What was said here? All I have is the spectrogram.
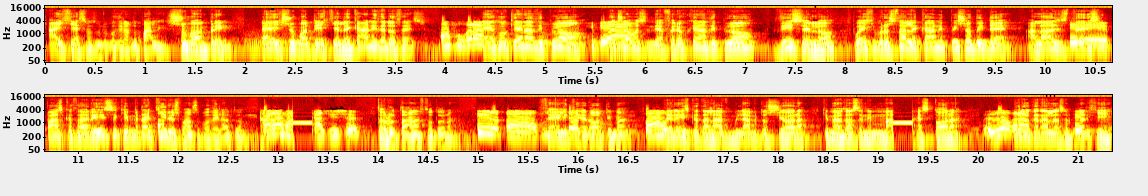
Α, έχει σχέση με το ποδήλατο πάλι. Σου είπαμε πριν. Έχει σου είπα ότι έχει και λεκάνη, δεν το θες. Αφού γράφεις. Έχω και ένα διπλό. Δεν ξέρω αν μας ενδιαφέρει. Έχω και ένα διπλό δίσελο που έχει μπροστά λεκάνη πίσω μπιντέ. Αλλάζεις Ε, θέση, πας καθαρίζει και μετά κύριος πάνω στο ποδήλατο. Καλά, μα είσαι. Το ρωτάνε αυτό τώρα. Τι ρωτάω, αφού Θέλει και ερώτημα. Δεν έχεις καταλάβει, μιλάμε τόση ώρα και με ρωτάς αν είμαι μαλάκας τώρα. Εδώ Δεν το κατάλαβα από την αρχή.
